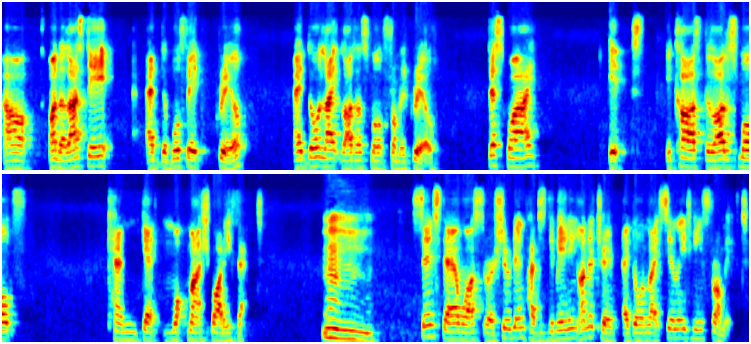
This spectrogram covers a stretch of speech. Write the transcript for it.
Uh, on the last day at the buffet grill, I don't like a lot of smoke from the grill. That's why it, it caused a lot of smoke can get much body fat. うん。Since there was a children participating on the trip, I don't like silly things from it.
